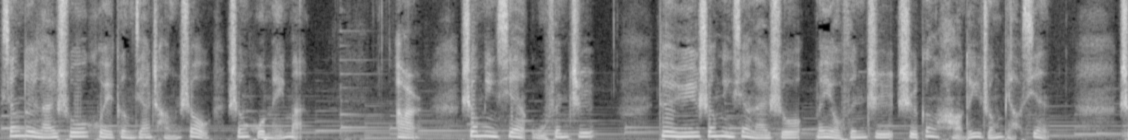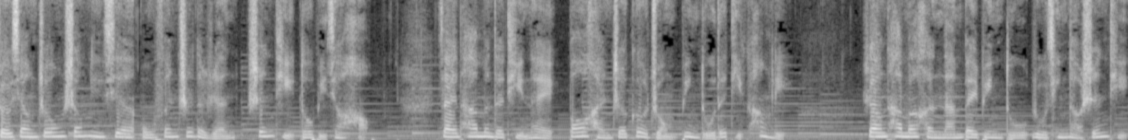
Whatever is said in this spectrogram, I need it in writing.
相对来说会更加长寿，生活美满。二，生命线无分支，对于生命线来说，没有分支是更好的一种表现。手相中生命线无分支的人，身体都比较好，在他们的体内包含着各种病毒的抵抗力，让他们很难被病毒入侵到身体，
